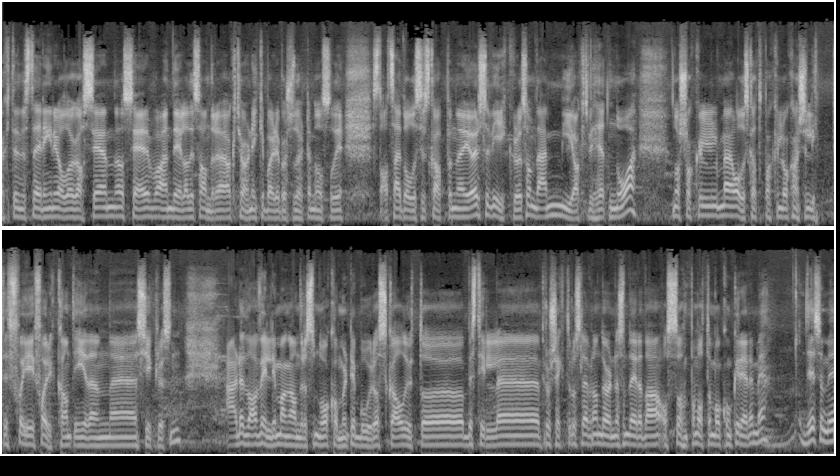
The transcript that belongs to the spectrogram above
økte investeringer i olje og gass igjen, og ser hva en del av disse andre aktørene, ikke bare de børsnoterte, men også de statseide oljeselskapene gjør, så virker det som det er mye aktivitet nå. Norsk sokkel med oljeskattepakken lå kanskje litt i forkant i den eh, syklusen. Er det da veldig mange andre som nå kommer til bordet og skal ut og bestille prosjekter hos leverandørene, som dere da også på en måte må konkurrere med? Det som vi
